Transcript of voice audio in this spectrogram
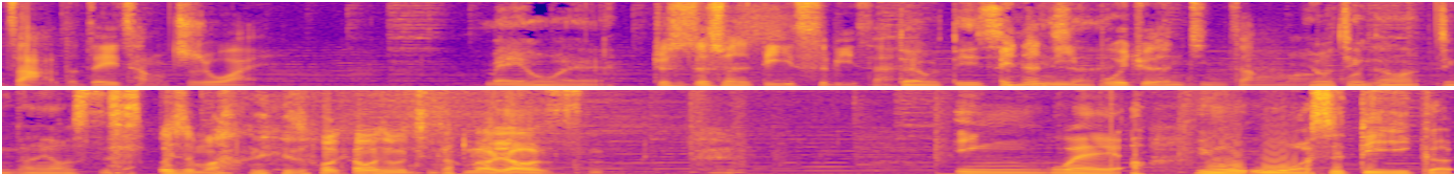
吒的这一场之外，没有哎、欸，就是这算是第一次比赛。对，我第一次。哎，那你不会觉得很紧张吗？有紧张，紧张要死。为什么？你说看为什么紧张到要死？因为哦，因为我是第一个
